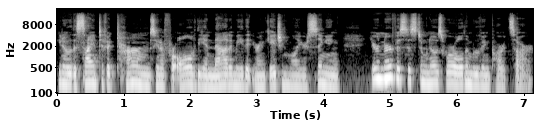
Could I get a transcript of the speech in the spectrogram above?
you know the scientific terms you know for all of the anatomy that you're engaging while you're singing your nervous system knows where all the moving parts are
